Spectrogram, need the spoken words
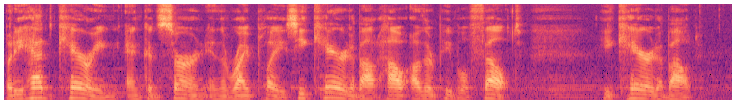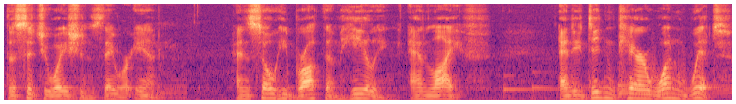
But he had caring and concern in the right place. He cared about how other people felt he cared about the situations they were in. And so he brought them healing and life. And he didn't care one whit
